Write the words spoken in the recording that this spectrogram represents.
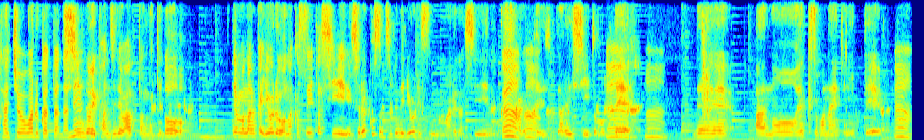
体調悪かったんだね。しんどい感じではあったんだけど、うんでもなんか夜お腹空いたしそれこそ自分で料理するのもあれだしなんか疲れてるしだるいしと思って、うんであの焼きそばナイトに行って。うん。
